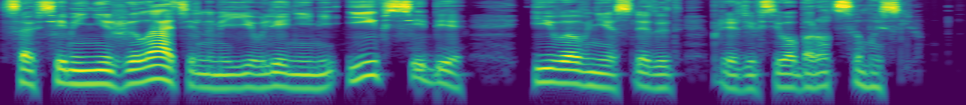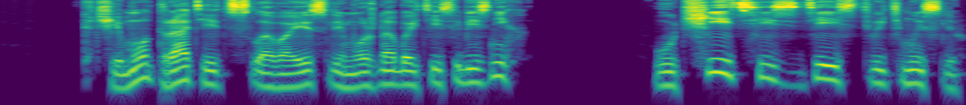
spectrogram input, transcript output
Со всеми нежелательными явлениями и в себе, и вовне следует прежде всего бороться мыслью. К чему тратить слова, если можно обойтись и без них? Учитесь действовать мыслью.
